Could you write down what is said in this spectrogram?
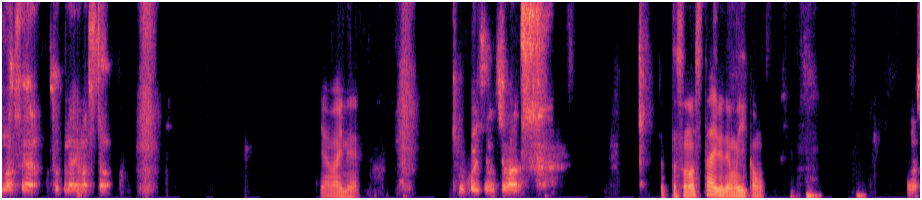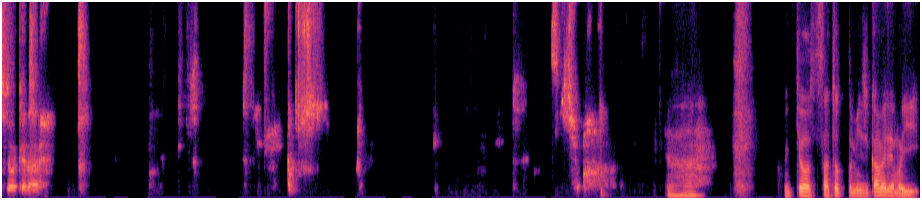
みません。遅くなりました。やばいね。今日こいつにします。ちょっとそのスタイルでもいいかも。申し訳ない。今日さ、ちょっと短めでもい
